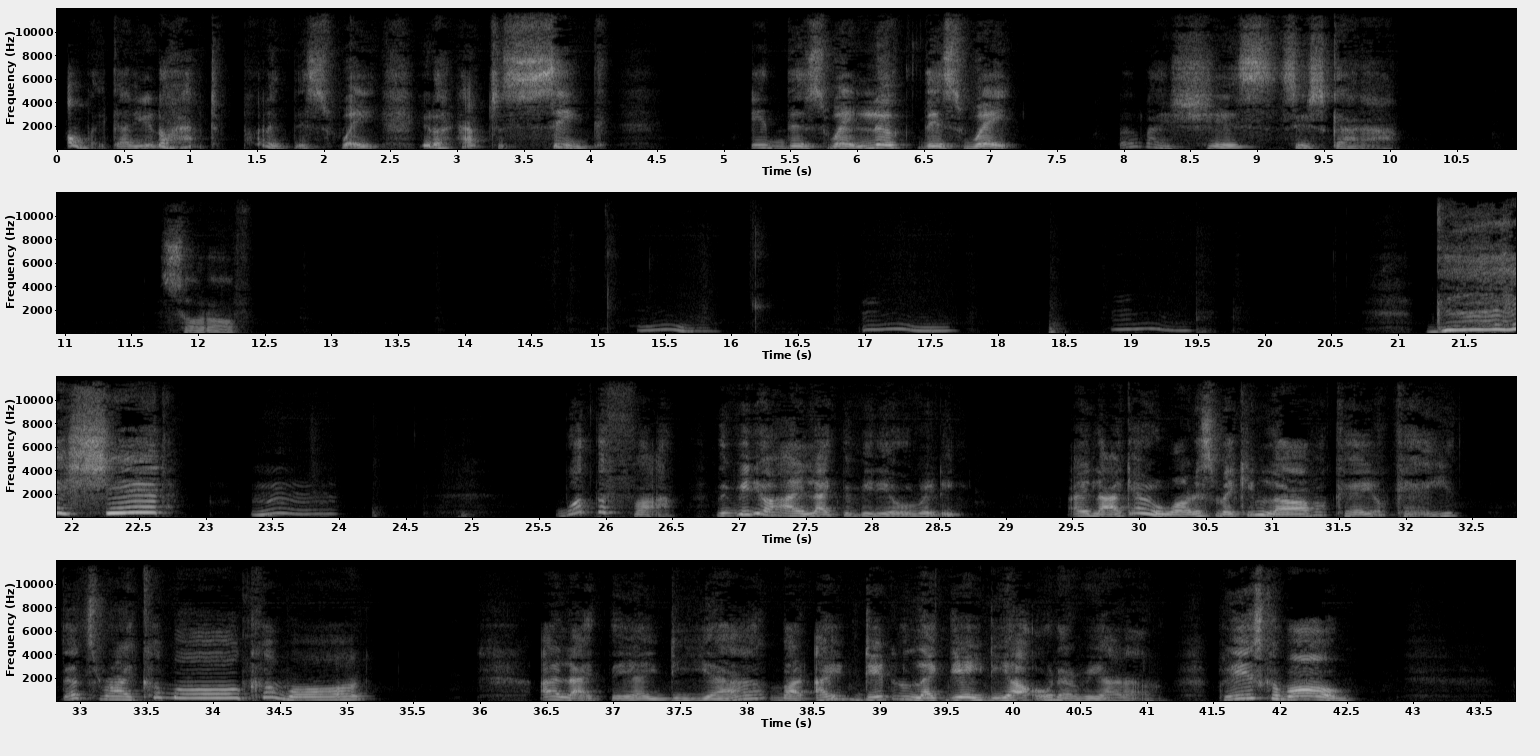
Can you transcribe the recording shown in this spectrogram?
Oh my God, you don't have to put it this way. You don't have to sync in this way. Look this way. Look like she's she's got a sort of shit. Mm. What the fuck? The video, I like the video already. I like everyone is making love. Okay, okay. That's right. Come on, come on. I like the idea, but I didn't like the idea on Ariana. Please come on.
